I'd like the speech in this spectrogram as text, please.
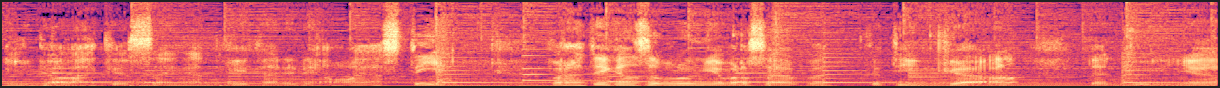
idola kesayangan kita dari Lesti. Perhatikan sebelumnya persahabat ketika tentunya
